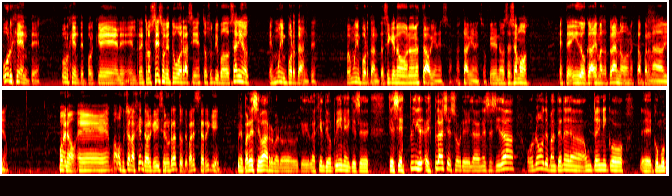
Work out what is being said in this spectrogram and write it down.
urgente, urgente, porque el, retroceso que tuvo Racing en estos últimos dos años es muy importante, fue muy importante, así que no, no, no está bien eso, no está bien eso, que nos hayamos este, ido cada vez más atrás no, no está para nada bien. Bueno, eh, vamos a escuchar a la gente a ver qué dicen un rato, ¿te parece, Ricky? Me parece bárbaro que la gente opine y que se, que se explaye sobre la necesidad o no de mantener a un técnico eh, como,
